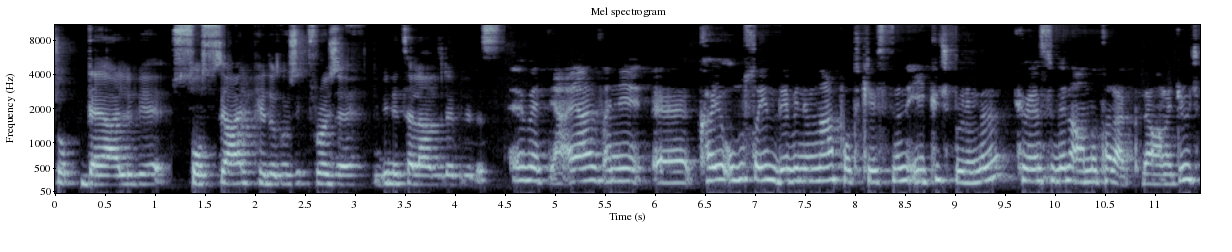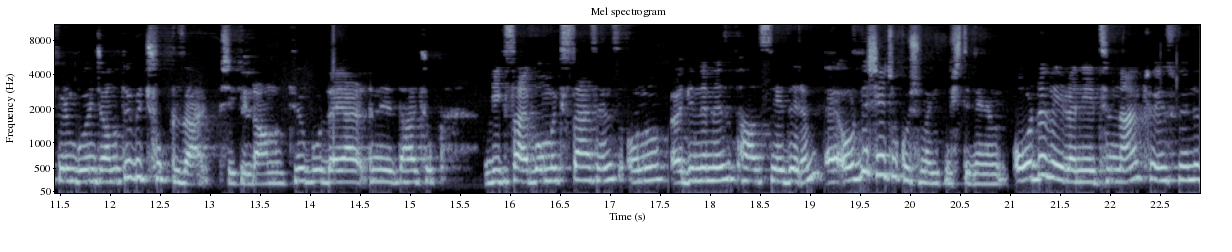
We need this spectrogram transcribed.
çok değerli bir sosyal pedagojik proje gibi nitelendirebiliriz. Evet yani eğer hani e, Kaya Ulusay'ın Devinimler Podcast'inin ilk üç bölümü köy enstitülerini anlatarak devam ediyor. Üç bölüm boyunca anlatıyor ve çok güzel bir şekilde anlatıyor. Burada eğer hani daha çok bilgi sahibi olmak isterseniz onu e, dinlemenizi tavsiye ederim. E, orada şey çok hoşuma gitmişti benim. Orada verilen eğitimler, köy enstitülerinde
